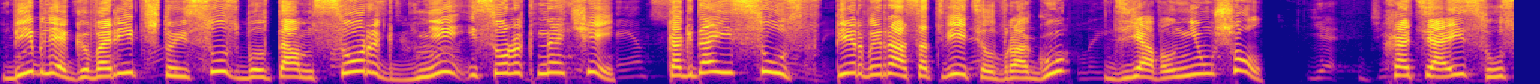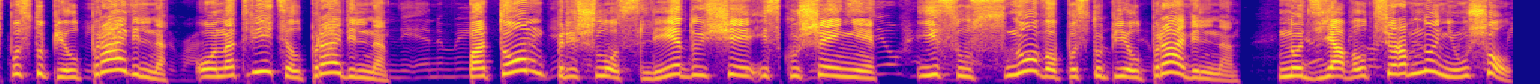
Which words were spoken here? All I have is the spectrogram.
Библия говорит, что Иисус был там 40 дней и 40 ночей. Когда Иисус в первый раз ответил врагу, дьявол не ушел. Хотя Иисус поступил правильно, он ответил правильно. Потом пришло следующее искушение. Иисус снова поступил правильно, но дьявол все равно не ушел.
